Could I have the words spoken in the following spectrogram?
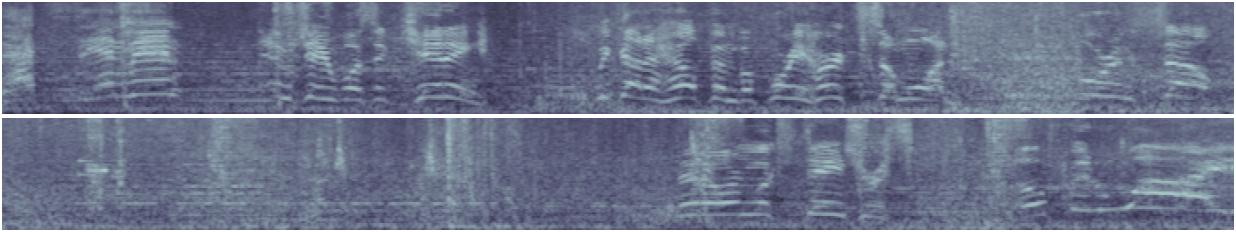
That's Sandman? MJ wasn't kidding. We gotta help him before he hurts someone. Or himself. That arm looks dangerous. Open wide!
